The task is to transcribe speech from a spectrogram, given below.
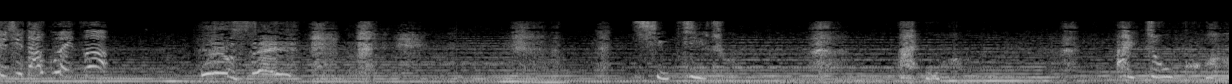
你去打鬼子。We'll。请记住，爱我，爱中国。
